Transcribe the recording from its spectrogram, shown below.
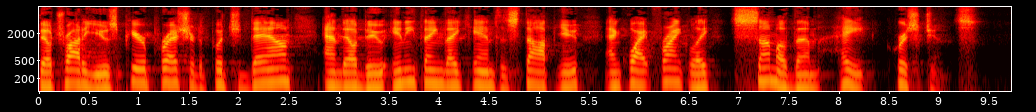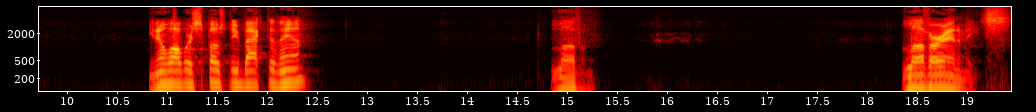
They'll try to use peer pressure to put you down, and they'll do anything they can to stop you. And quite frankly, some of them hate Christians. You know what we're supposed to do back to them? Love them. Love our enemies.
